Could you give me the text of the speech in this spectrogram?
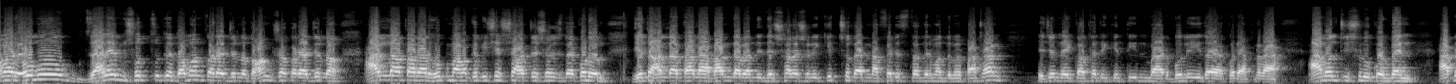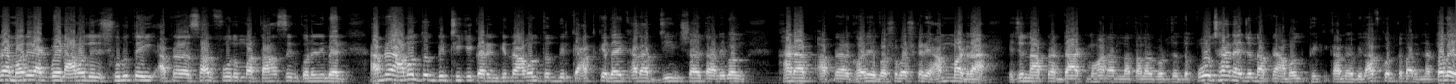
আমার অমুক জালেম শত্রুকে দমন করার জন্য, ধ্বংস করার জন্য আল্লাহ তালার হুকুম আমাকে বিশেষ সাহায্য সহযোগিতা করুন, যেহেতু আল্লাহ তালা বান্দাবান্দিদের সরাসরি কিচ্ছু দেন না ফেরিস্তাদের মাধ্যমে পাঠান। এজন্য এই কথাটিকে তিনবার বলেই দয়া করে আপনারা আমলটি শুরু করবেন। আপনারা মনে রাখবেন, আমলের শুরুতেই আপনারা সারফুল উম্মার তাহসিন করে নেবেন। আপনারা আমল তদবির ঠিকই করেন, কিন্তু আমল তদবিরকে আটকে দেয় খারাপ জিন, শয়তান এবং খারাপ আপনার ঘরে বসবাসকারী আম্মাররা। এজন্য আপনার ডাক মহান আল্লাহ তালার পর্যন্ত পৌঁছায় না, এজন্য আপনি আমল থেকে কামিয়াবি লাভ করতে পারেন না। তবে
